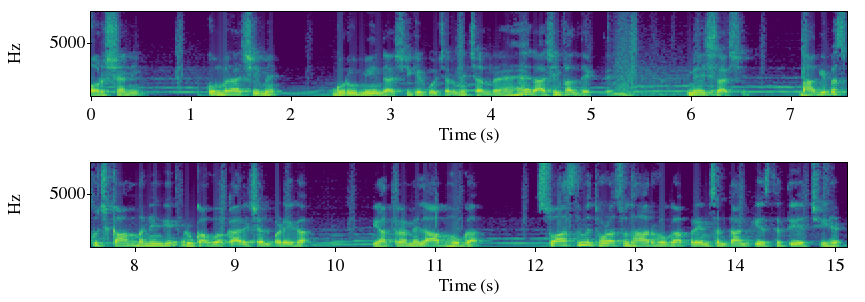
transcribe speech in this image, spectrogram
और शनि कुंभ राशि में, गुरु मीन राशि के गोचर में चल रहे हैं। राशिफल देखते हैं। मेष राशि, भाग्य बस कुछ काम बनेंगे, रुका हुआ कार्य चल पड़ेगा। यात्रा में लाभ होगा, स्वास्थ्य में थोड़ा सुधार होगा, प्रेम संतान की स्थिति अच्छी है,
